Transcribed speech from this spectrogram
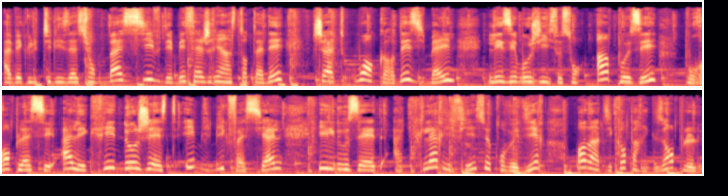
avec l'utilisation massive des messageries instantanées, chat ou encore des emails. Les emojis se sont imposés pour remplacer à l'écrit nos gestes et mimiques faciales. Ils nous aident à clarifier ce qu'on veut dire en indiquant par exemple le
